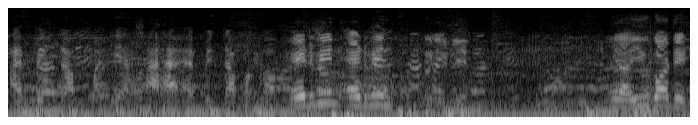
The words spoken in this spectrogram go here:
I picked up, yes, I, ha- I picked up a copy. Edwin, Edwin. But you did. Yeah, you got it.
